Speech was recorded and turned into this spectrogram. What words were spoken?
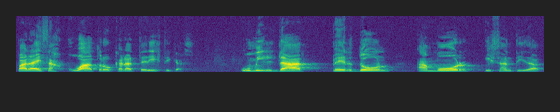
para esas cuatro características. Humildad, perdón, amor y santidad.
